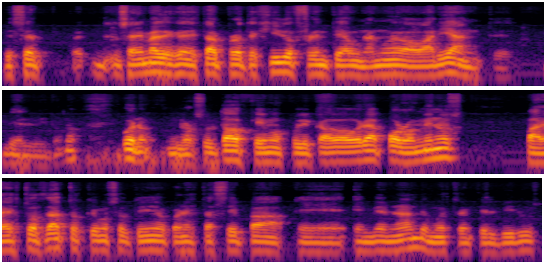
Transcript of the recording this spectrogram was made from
de, ser, los animales dejen de estar protegidos frente a una nueva variante del virus. ¿no? Bueno, los resultados que hemos publicado ahora, por lo menos para estos datos que hemos obtenido con esta cepa eh, en Vietnam, demuestran que el virus,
